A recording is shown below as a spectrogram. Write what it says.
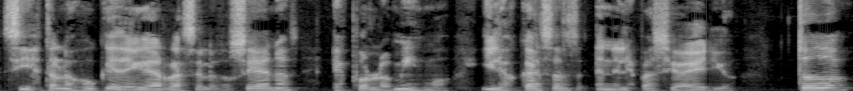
Si están los buques de guerras en los océanos, es por lo mismo. Y los cazas en el espacio aéreo. Todo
